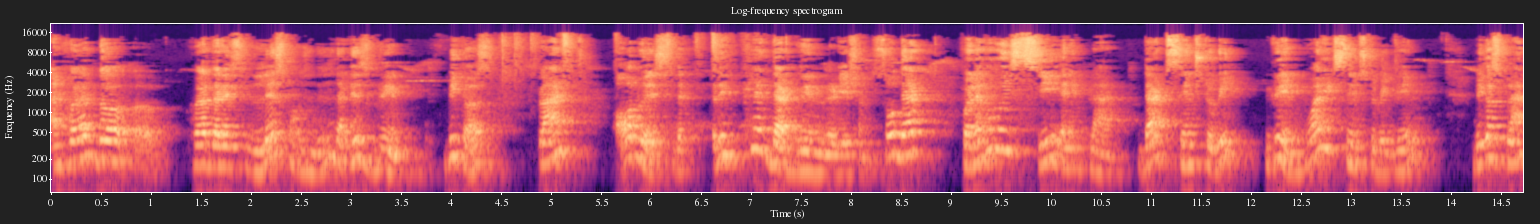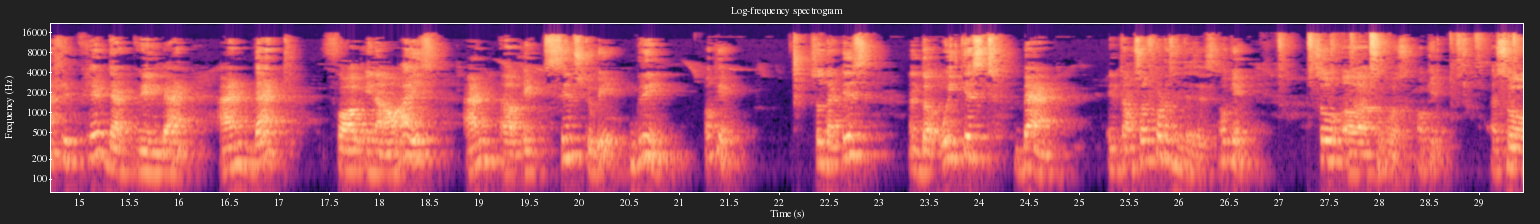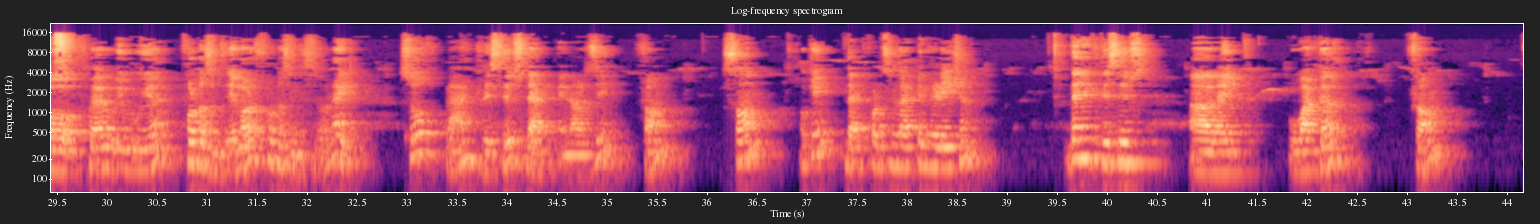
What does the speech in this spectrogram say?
And where the uh, where there is less photosynthesis, that is green. Because plants always that reflect that green radiation. So that whenever we see any plant, that seems to be green. Why it seems to be green? because plants reflect that green band and that fall in our eyes and uh, it seems to be green. Okay. So that is the weakest band in terms of photosynthesis. Okay. So uh, suppose okay. So where we, we are photosynthesis about photosynthesis right so plant receives that energy from sun okay? That photosynthetic radiation then it receives uh, like water from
